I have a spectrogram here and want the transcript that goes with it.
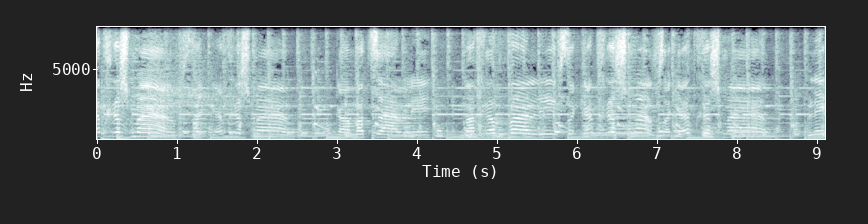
הפסקת חשמל, הפסקת חשמל, כמה צר לי, מה חבל לי, הפסקת חשמל, הפסקת חשמל, בלי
